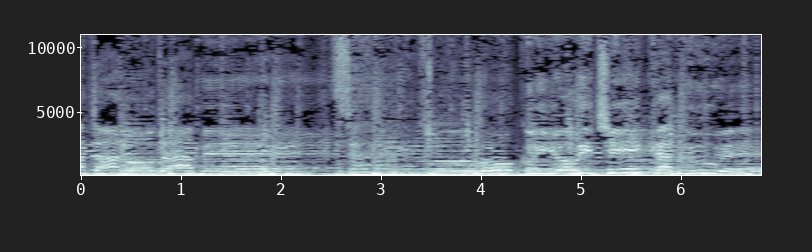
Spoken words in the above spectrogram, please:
なたのため遠くより近くへ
